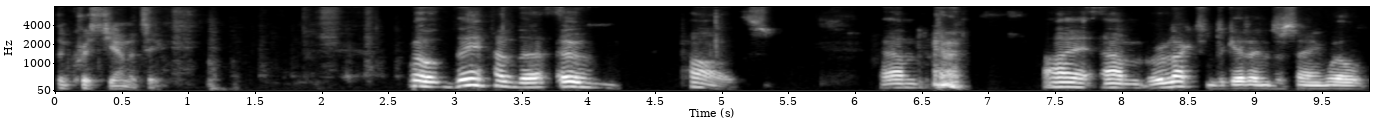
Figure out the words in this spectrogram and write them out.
than Christianity? Well, they have their own paths. And I am reluctant to get into saying, well,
